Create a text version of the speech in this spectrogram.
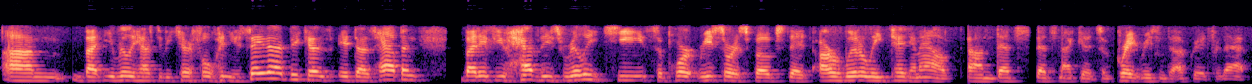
um, but you really have to be careful when you say that because it does happen. But if you have these really key support resource folks that are literally taken out, um, that's that's not good. So great reason to upgrade for that.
